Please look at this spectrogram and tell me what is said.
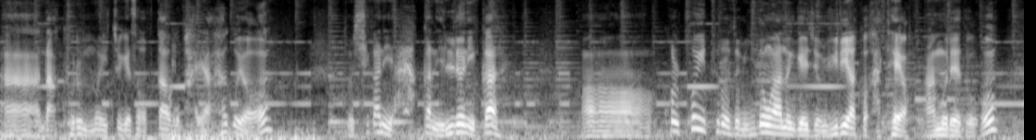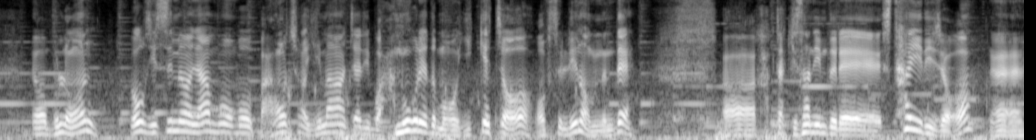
아, 나콜은 뭐 이쪽에서 없다고 봐야 하고요. 좀 시간이 약간 일르니까 어, 콜 포인트로 좀 이동하는 게 좀 유리할 것 같아요. 아무래도 어, 물론 여기 있으면 야 뭐뭐 만오천 이만 원짜리 뭐 아무래도 뭐 있겠죠. 없을 리는 없는데 어, 각자 기사님들의 스타일이죠. 예,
